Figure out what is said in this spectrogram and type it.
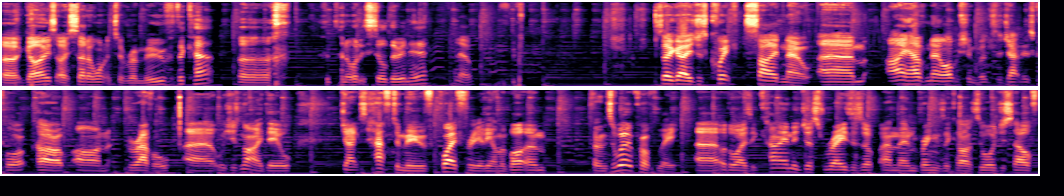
Uh, guys, I said I wanted to remove the cat. Uh, don't know what it's still doing here. Hello. So guys, just quick side note. Um, I have no option but to jack this car up on gravel, uh, which is not ideal. Jacks have to move quite freely on the bottom for them to work properly. Uh, otherwise, it kind of just raises up and then brings the car towards yourself.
